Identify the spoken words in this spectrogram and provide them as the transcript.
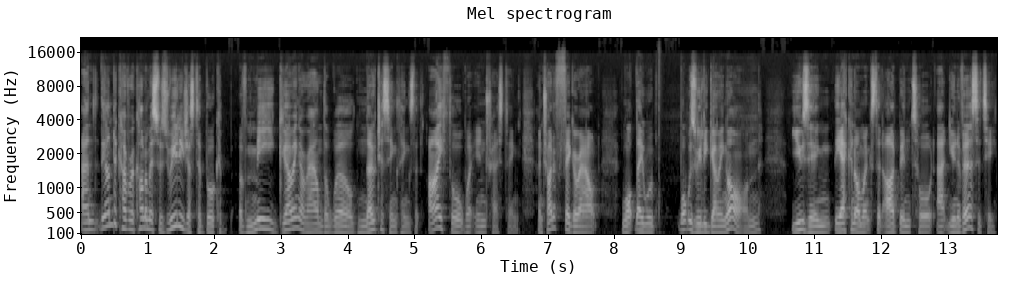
And The Undercover Economist was really just a book of me going around the world, noticing things that I thought were interesting and trying to figure out what they were, what was really going on using the economics that I'd been taught at university.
